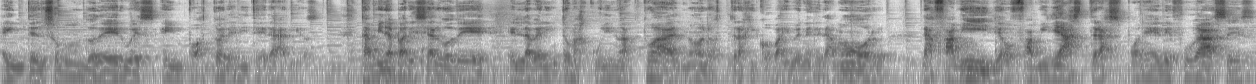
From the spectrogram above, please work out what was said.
e intenso mundo de héroes e impostores literarios. También aparece algo de el laberinto masculino actual, ¿no? Los trágicos vaivenes del amor, las familias o familiastras, ponele, fugaces,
